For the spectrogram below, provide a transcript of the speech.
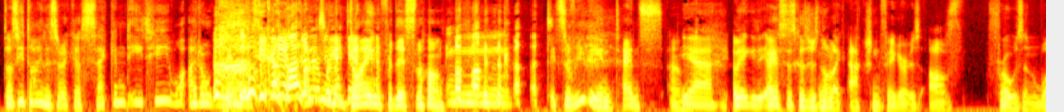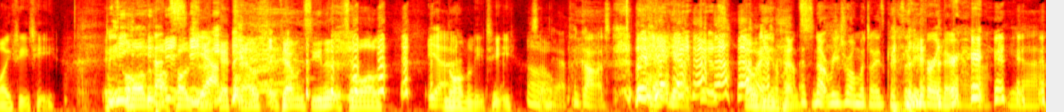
"Does he die? And is there like a second ET? What? I don't remember. I don't remember him dying for this long. It's a really intense. And Yeah. I mean, I guess it's because there's no like action figures of frozen white ET. It's all the pop culture yeah. that gets out. If you haven't seen it, it's all Yeah. normal ET. So Yeah, thank God. that would be intense. Let's not re-traumatize kids any further. yeah.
